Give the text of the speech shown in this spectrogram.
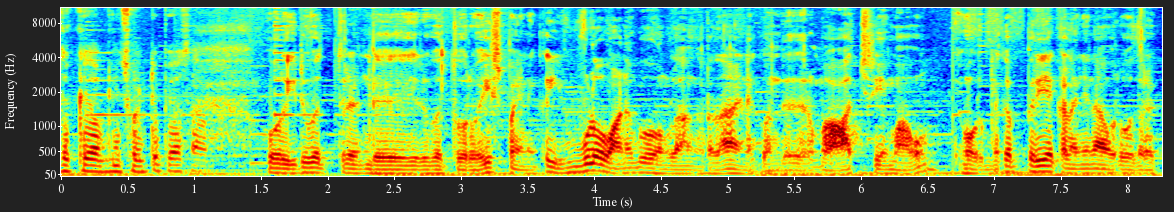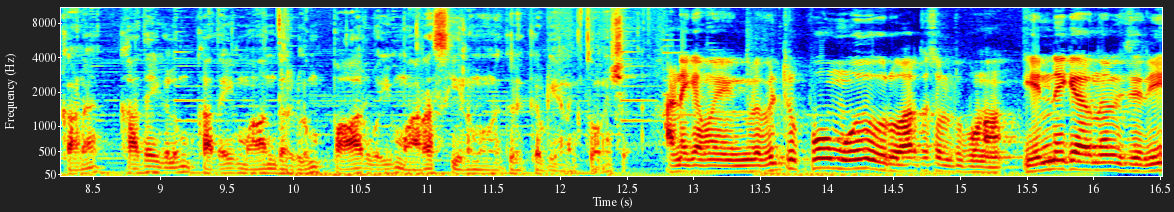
இருக்குது அப்படின்னு சொல்லிட்டு பேச ஆரம்பிச்சேன். ஒரு இருபத்தி ரெண்டு இருபத்தோரு வயசு பையனுக்கு இவ்வளோ அனுபவங்களாங்கிறது தான் எனக்கு வந்து ரொம்ப ஆச்சரியமாகவும் ஒரு மிகப்பெரிய கலைஞனாக வருவதற்கான கதைகளும் கதை மாந்தர்களும் பார்வையும் அரசியலும் எனக்கு இருக்குது அப்படின்னு எனக்கு தோணுச்சு. அன்னைக்கு அவன் எங்களை விட்டு போகும்போது ஒரு வார்த்தை சொல்லிட்டு போனான். என்னைக்கா இருந்தாலும் சரி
